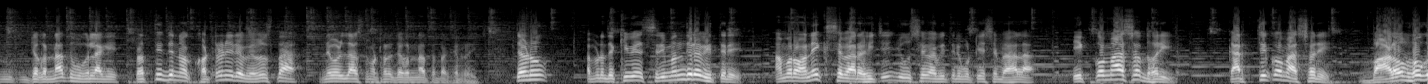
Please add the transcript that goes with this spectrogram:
ଉମ୍, ଜଗନ୍ନାଥ ଭୋଗ ଲାଗେ। ପ୍ରତିଦିନ ଖଟଣିର ବ୍ୟବସ୍ଥା ନେବଳ ଦାସ ମଠର ଜଗନ୍ନାଥ ପାଖରେ ରହିଛି। ତେଣୁ ଆପଣ ଦେଖିବେ ଶ୍ରୀମନ୍ଦିର ଭିତରେ ଆମର ଅନେକ ସେବା ରହିଛି। ଯେଉଁ ସେବା ଭିତରେ ଗୋଟିଏ ସେବା ହେଲା ଏକ ମାସ ଧରି କାର୍ତ୍ତିକ ମାସରେ ବାଳଭୋଗ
